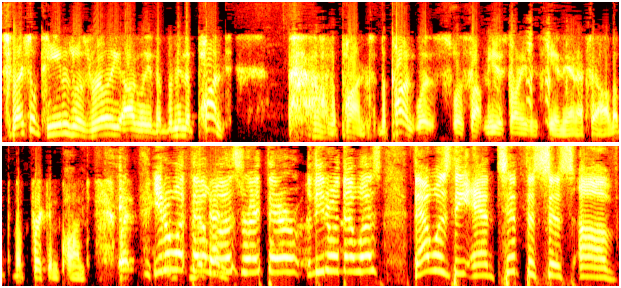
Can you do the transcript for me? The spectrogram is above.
special teams was really ugly. The, I mean, the punt Oh, the punt. The punt was was something you just don't even see in the NFL. The, the freaking punt. But you know what that then, was right there. You know what that was? That was the antithesis of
